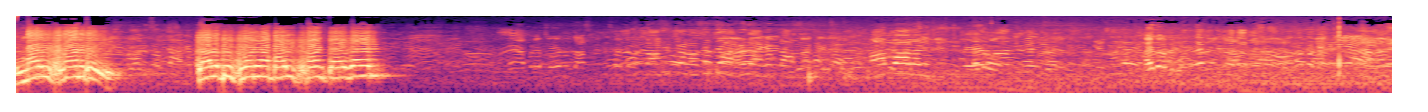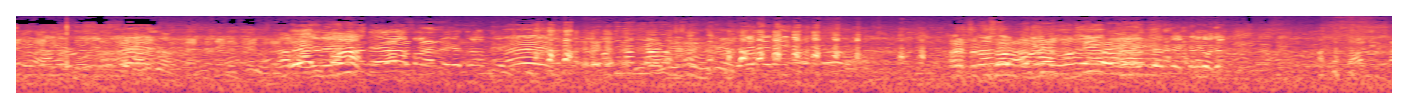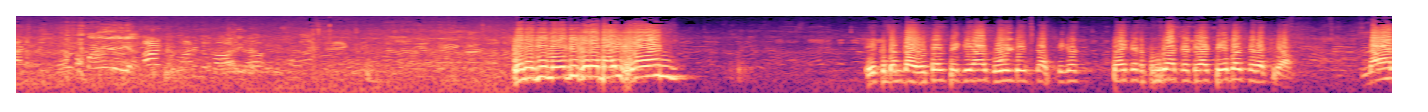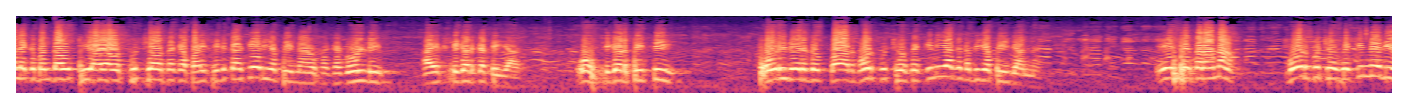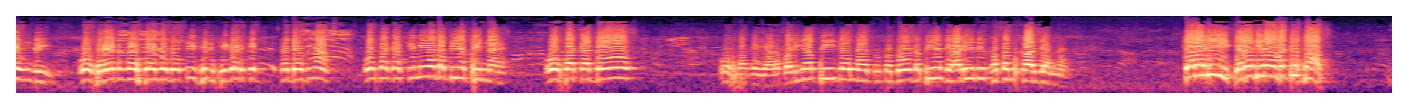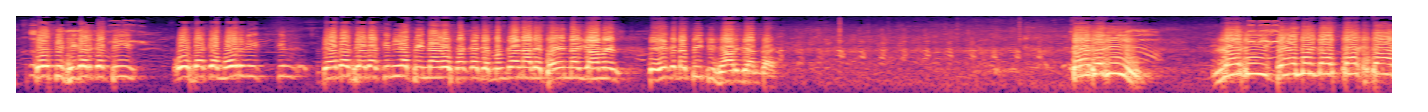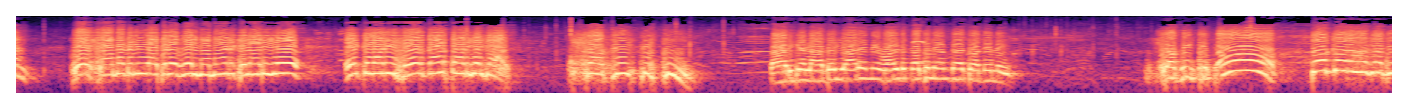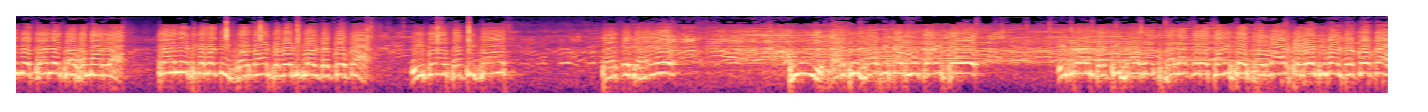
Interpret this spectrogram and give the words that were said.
ਮਾਈ ਖਾਨ ਗਈ। ਚੱਲ ਵੀ ਸੋਹਣਿਆ ਬਾਈ ਖਾਨ ਟਾਈਗਰ। चलो जी लेडी करो भाई खान एक बंदा होटल से गया गोल्ड इसका सिगरेट पैकेट पूरा कटिया टेबल से रखिया। नाल एक बंदा उठी आया और पूछा हो सके भाई सिगरेटा कहिड़िया पीना हो? सके गोल्डी आ एक सिगरेट कटी यार। वो सिगरेट पीती। थोड़ी देर बाद बहुत पूछो से किनिया के डबिया पी जाना है? ਇਸੇ ਤਰ੍ਹਾਂ ਨਾ ਮੋੜ ਪੁੱਛੋ ਸੇ ਕਿੰਨੇ ਦੀ ਹੁੰਦੀ ਉਸ ਰੇਟ ਦੱਸਿਆ ਜਦੋਂ ਤੀਸਰੀ ਸਿਗਰਟ ਕੱਢਿਓ ਨਾ ਉਸ ਕਾ ਕਿੰਨੀਆਂ ਡੱਬੀਆਂ ਪੀਣਾ ਹੈ ਉਸ ਕਾ ਦੋ ਹੋ ਸਕੇ ਯਾਰ ਬੜੀਆਂ ਪੀ ਜਾਂਦਾ ਤੂੰ ਤਾਂ ਦੋ ਡੱਬੀਆਂ ਦਿਹਾੜੀ ਦੀ ਖਤਮ ਕਰ ਜਾਂਦਾ ਚਲੋ ਜੀ ਜਲੋ ਦੀ ਵਾਲ ਵੱਟੂ ਸਾਹਿਬ ਚੌਥੀ ਫਿਗਰ ਕੱਟੀ ਹੋ ਸਕੇ ਮੋੜ ਵੀ ਕਿੰਨ- ਜ਼ਿਆਦਾ ਤੋਂ ਜ਼ਿਆਦਾ ਕਿੰਨੀਆਂ ਪੀਣਾ ਹੈ ਹੋ ਸਕੇ ਜੇ ਮੰਗਣ ਵਾਲੇ ਬਹਿਣ ਨਾ ਜਾਵਣ ਤੇ ਇੱਕ ਡੱਬੀ ਚ ਹੀ ਸਾਰ ਜਾਂਦਾ ਹੈ दादा जी लाडी डायमंड ऑफ़ पाकिस्तान। वो शामद भी अपने को मेहमान खिलाड़ी है। एक बारी जोरदार ताड़ियाँ यार शाफी किश्ती ताड़ियाँ ला दो यार, इन्हें वर्ल्ड कप लिया थोड़े लिए शाफी चिश्ती टोकर आ गया जिन्हें पहले दस मारिया चैलेंज कबड्डी, सरदार जवेदलाल डब्बो का इब्राहिम भट्टी साहब। पैकेज है। हाजी साहब इधर हो जाए तो इब्राहिम भट्टी साहब, आप खड़ा करो पाँच सौ सरदार जवेदलाल डब्बो का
